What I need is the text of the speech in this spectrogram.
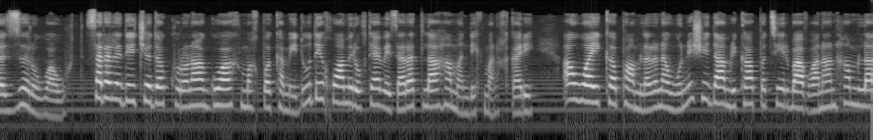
له زرو واوښت. سره له دې چې د کرونا ګواښ مخ په کمېدو دی، خو عامې روغتیا وزارت لا هم اندېښمن ښکاري او وايي، که پاملرنه ونه شي، د امریکا په څېر به افغانان هم له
